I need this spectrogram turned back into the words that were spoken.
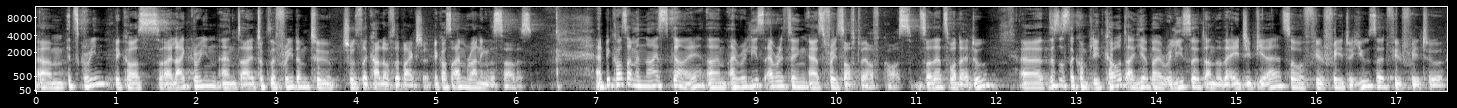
Um, it's green because I like green and I took the freedom to choose the color of the bike shed because I'm running the service. And because I'm a nice guy, um, I release everything as free software, of course. So that's what I do. Uh, this is the complete code. I hereby release it under the AGPL, so feel free to use it, feel free to,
